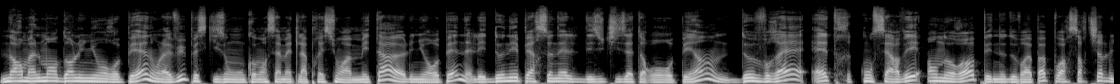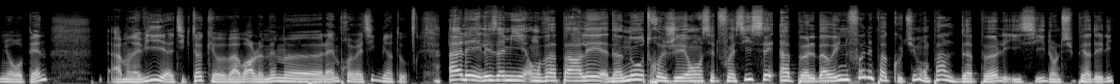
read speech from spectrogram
Normalement, dans l'Union européenne, on l'a vu parce qu'ils ont commencé à mettre la pression à Meta, euh, l'Union européenne. Les données personnelles des utilisateurs européens devraient être conservées en Europe et ne devraient pas pouvoir sortir de l'Union européenne. À mon avis, TikTok va avoir le même, euh, la même problématique bientôt. Allez, les amis, on va parler d'un autre géant. Cette fois-ci, c'est Apple. Bah une fois n'est pas coutume, on parle d'Apple ici dans le Super Daily,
